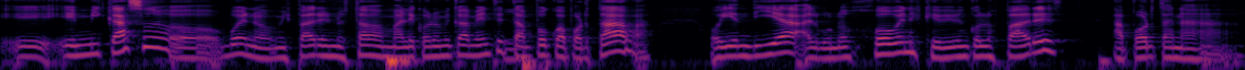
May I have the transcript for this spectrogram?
eh, en mi caso, bueno, mis padres no estaban mal económicamente, Mm. tampoco aportaba. Hoy en día, algunos jóvenes que viven con los padres aportan a,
